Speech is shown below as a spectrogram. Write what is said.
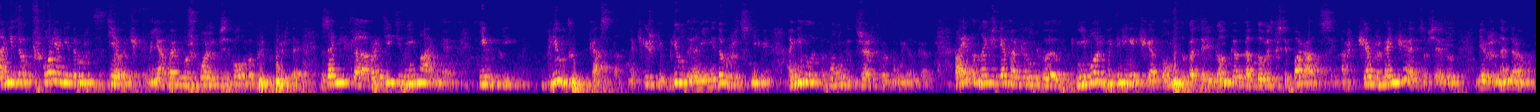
Они, в школе они дружат с девочками. Я поэтому школьных психологов предупреждаю. Заметьте, обратите внимание, их, их бьют часто, мальчишки бьют, и они не дружат с ними. Они могут, могут жертвой буллинга. Поэтому, значит, я хочу, э, не может быть речи о том, чтобы это ребенка готовить к сепарации. А чем же кончается вся эта бешеная драма?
